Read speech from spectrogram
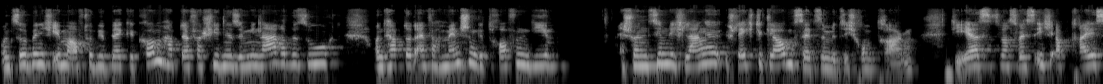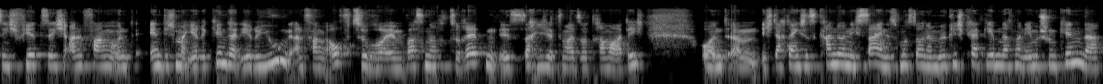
Und so bin ich eben auf Toby Beck gekommen, habe da verschiedene Seminare besucht und habe dort einfach Menschen getroffen, die schon ziemlich lange schlechte Glaubenssätze mit sich rumtragen, die erst, was weiß ich, ab 30, 40 anfangen und endlich mal ihre Kindheit, ihre Jugend anfangen aufzuräumen, was noch zu retten ist, sage ich jetzt mal so dramatisch. Und ähm, ich dachte eigentlich, das kann doch nicht sein. Es muss doch eine Möglichkeit geben, dass man eben schon Kinder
